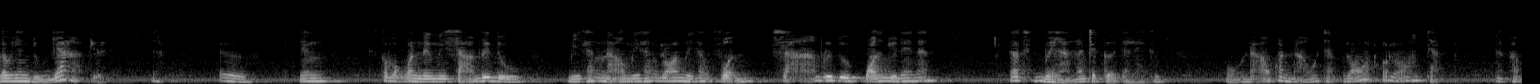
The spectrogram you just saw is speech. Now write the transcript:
เรายังอยู่ยากเลยเออยังเขาบอกวันหนึ่งมีสามฤดู มีทั้งหนาวมีทั้งร้อนมีทั้งฝนสามฤดูปนอยู่ในนั้น แล้วถึงเวลานั้นจะเกิดอะไรขึ้นโอ้หนาวก็หนาวจัดร้อนก็ร้อนจัดนะครับ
